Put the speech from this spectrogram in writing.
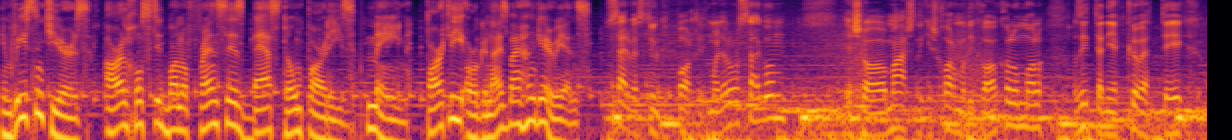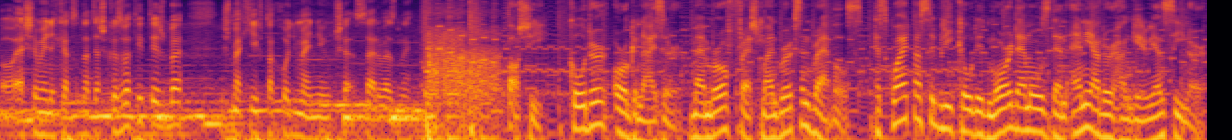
In recent years, Arles hosted one of France's best-known parties, Maine, partly organized by Hungarians. Szerveztünk partit Magyarországon, és a második és harmadik alkalommal az itteniek követték a eseményeket a netes közvetítésbe, és meghívtak, hogy menjünk szervezni. Pasi, coder organizer, member of Fresh Mindworks and Rebels, has quite possibly coded more demos than any other Hungarian scener,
